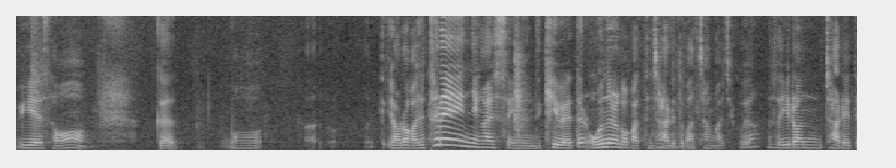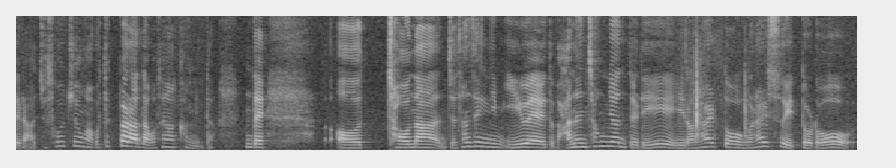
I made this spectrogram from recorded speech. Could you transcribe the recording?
위해서 그러니까 뭐 여러 가지 트레이닝 할 수 있는 기회들 오늘과 같은 자리도 마찬가지고요. 그래서 이런 자리들이 아주 소중하고 특별하다고 생각합니다. 근데 어, 저나 이제 선생님 이외에도 많은 청년들이 이런 활동을 할 수 있도록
